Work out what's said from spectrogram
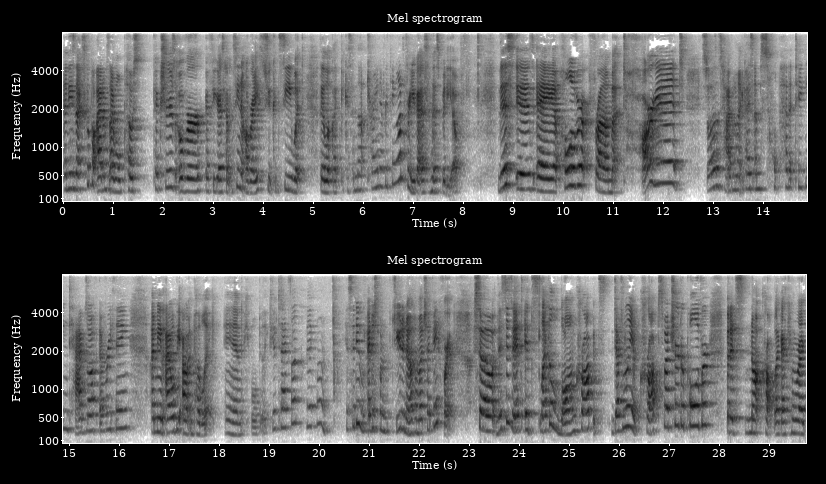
and these next couple items I will post pictures over if you guys haven't seen it already so you can see what they look like because I'm not trying everything on for you guys in this video. This is a pullover from Target. Still has a tag on it. Guys, I'm so bad at taking tags off everything. I mean, I will be out in public and people will be like, do you have tags on? Like, hmm, yes I do. I just want you to know how much I paid for it. So this is it. It's like a long crop. It's definitely a crop sweatshirt or pullover, but it's not crop. Like I can wear,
